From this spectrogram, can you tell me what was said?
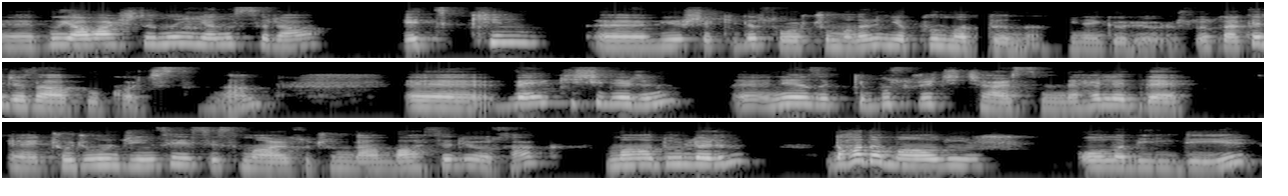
E, bu yavaşlığının yanı sıra etkin e, bir şekilde soruşturmaların yapılmadığını yine görüyoruz. Özellikle ceza hukuku açısından. E, ve kişilerin e, ne yazık ki bu süreç içerisinde hele de e, çocuğun cinsel istismarı suçundan bahsediyorsak mağdurların daha da mağdur olabildiği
